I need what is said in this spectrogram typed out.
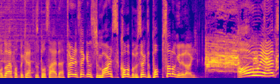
Og da har jeg fått bekreftelse på å si det. 30 Seconds to Mars kommer på besøk til Popsalongen i dag. Oh yes!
